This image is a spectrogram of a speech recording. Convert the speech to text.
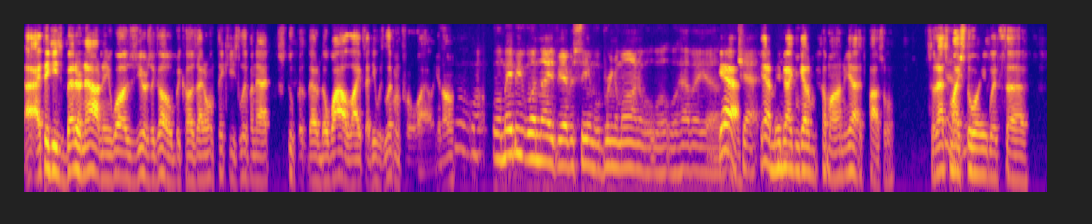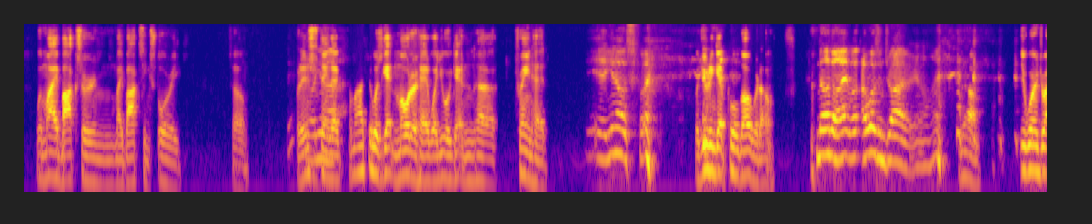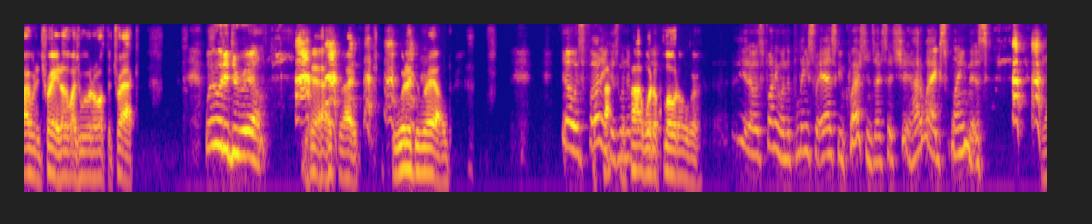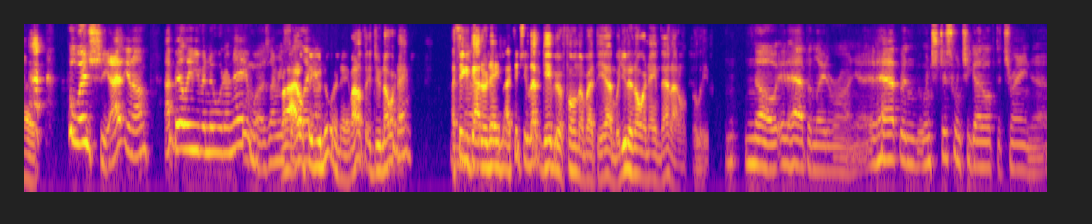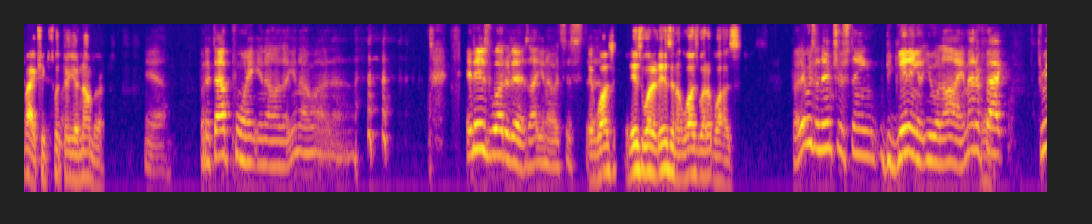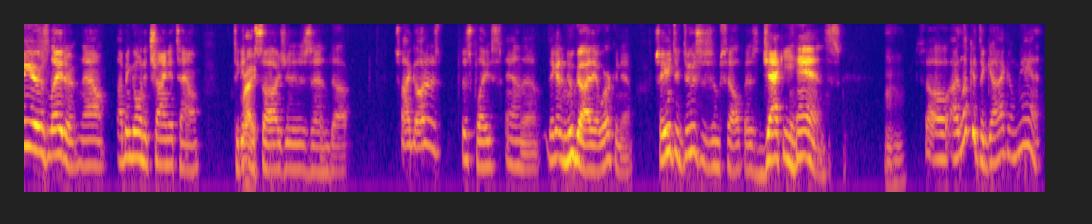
I think he's better now than he was years ago because I don't think he's living that stupid, the, the wild life that he was living for a while, you know. Well, well, well, maybe one night if you ever see him, we'll bring him on and we'll we'll, we'll have a, uh, a Yeah, chat. Yeah, maybe I can get him to come on. Yeah, it's possible. So that's Yeah. my story with uh with my boxer and my boxing story. So, but Well, you interesting know, that Camacho was getting motorhead while you were getting uh train head, Yeah, you know, it's fun. but you didn't get pulled over though. no, no, I, I wasn't driving. You know, No, you weren't driving the train. Otherwise, we would have off the track. we would have derailed. Yeah, that's right. We would have derailed. You know, it's funny because when the car would have flowed over. you know, it's funny when the police were asking questions. I said, "Shit, how do I explain this? Right. Who is she? I, you know, I barely even knew what her name was. I mean, Well, so, I don't like, think you knew her name. I don't think. Do you know her name? I think you got her name. I think she left, gave you a phone number at the end, but you didn't know her name then. I don't believe. No, it happened later on. Yeah, it happened when she, just when she got off the train. Uh, Right. She slipped her your number. Yeah, but at that point, you know, I was like, you know what? Uh, it is what it is. I, you know, it's just. It uh, was. It is what it is, and it was what it was. But it was an interesting beginning of you and I. As a matter of Yeah. fact, three years later, now I've been going to Chinatown to get Right. massages, and uh, so I go to this, this place, and uh, they got a new guy there working there. So he introduces himself as Jackie Hands. Mhm. So I look at the guy, I go, man,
